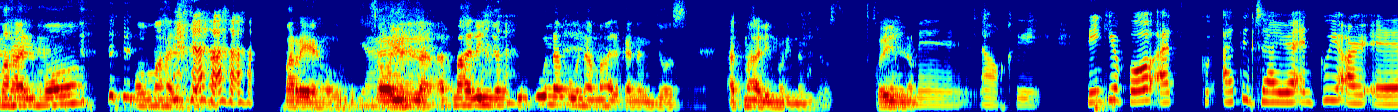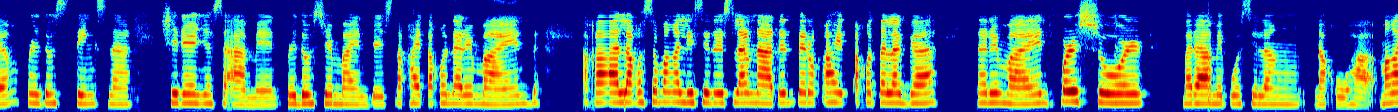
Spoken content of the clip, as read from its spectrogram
mahal mo o mahal ka, pareho. Yeah. So yun lang. At mahalin yung unang-una mahal ka ng Diyos at mahalin mo rin ng Diyos. So yun lang. Amen. Okay. Thank you po at Ate Jaira and Kuya RM for those things na share niyo sa amin, for those reminders na kahit ako na-remind, akala ko sa mga listeners lang natin, pero kahit ako talaga na-remind, for sure, marami po silang nakuha. Mga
